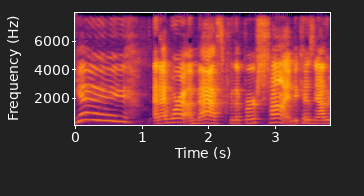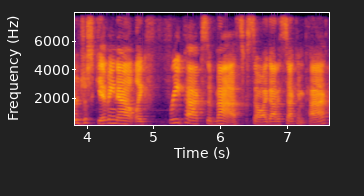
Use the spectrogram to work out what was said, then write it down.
Yay! And I wore a mask for the first time because now they're just giving out like free packs of masks. So I got a second pack.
